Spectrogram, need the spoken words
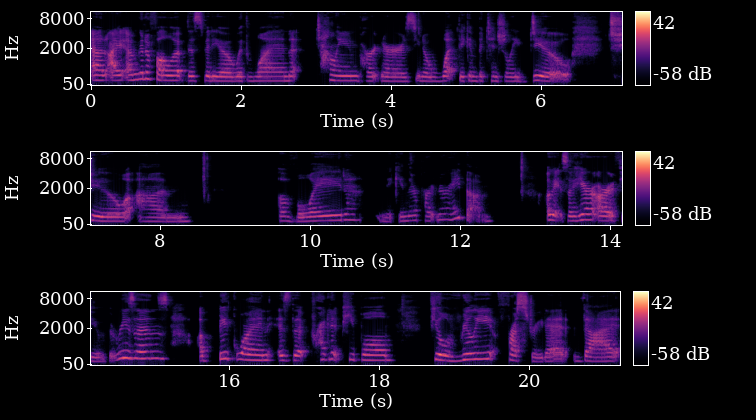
And I am going to follow up this video with one telling partners, you know, what they can potentially do to um, avoid making their partner hate them. Okay, so here are a few of the reasons. A big one is that pregnant people feel really frustrated that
